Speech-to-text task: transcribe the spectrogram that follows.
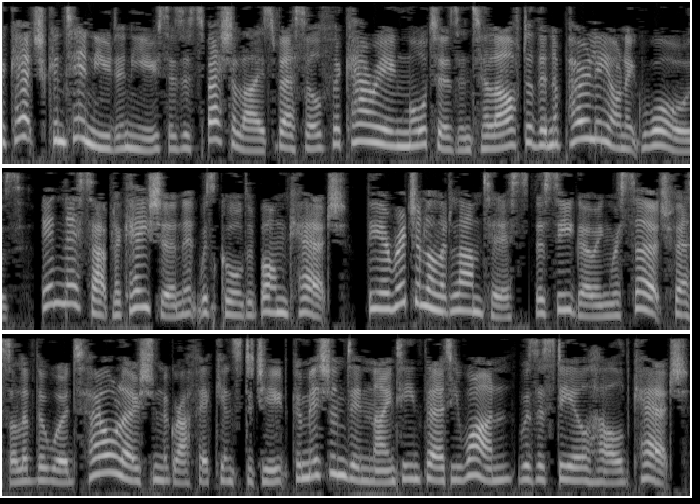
The ketch continued in use as a specialized vessel for carrying mortars until after the Napoleonic Wars. In this application it was called a bomb ketch. The original Atlantis, the seagoing research vessel of the Woods Hole Oceanographic Institute commissioned in 1931, was a steel-hulled ketch.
